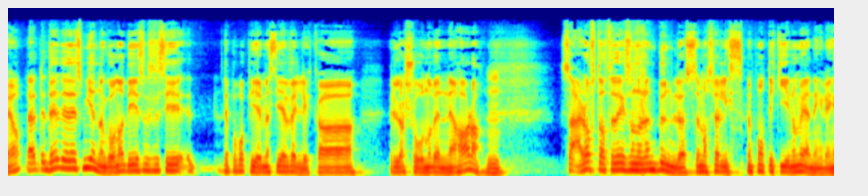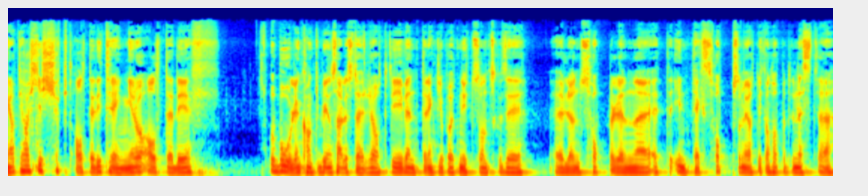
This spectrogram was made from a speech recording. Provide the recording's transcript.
Ja, Det er det, det som gjennomgående av de som skal si, det på papir mest de vellykka relasjonene og vennene jeg har. da, så er det ofte at det, liksom, når den bunnløse materialismen på en måte ikke gir noe mening lenger, at de har ikke kjøpt alt det de trenger, og alt det de og boligen kan ikke bli noe særlig større, og at de venter egentlig på et nytt sånt, skal si, eh, lønnshopp eller en, et inntektshopp som gjør at de kan hoppe til neste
